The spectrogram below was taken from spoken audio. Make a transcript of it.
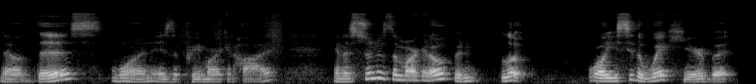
Now this one is the pre-market high. And as soon as the market opened, look, well, you see the wick here, but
